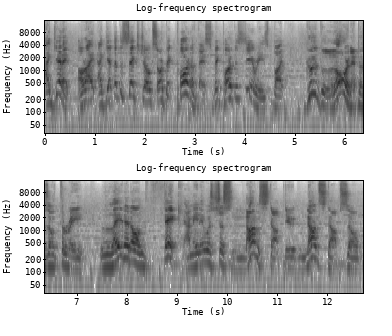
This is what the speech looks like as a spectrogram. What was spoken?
I get it, alright? I get that the sex jokes are a big part of this, big part of the series, but good lord, episode 3 laid it on thick. I mean, it was just non-stop, dude, non-stop, so...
